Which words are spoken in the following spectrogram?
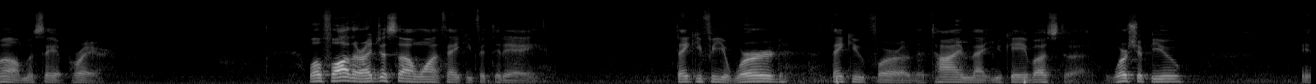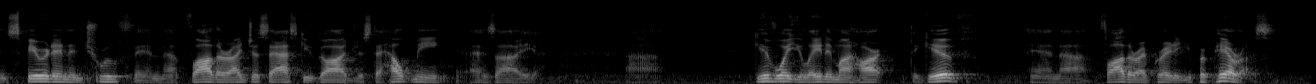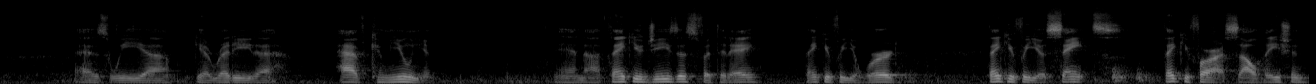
Well, I'm going to say a prayer. Well, Father, I just uh, want to thank you for today. Thank you for your word. Thank you for the time that you gave us to worship you in spirit and in truth. And uh, Father, I just ask you, God, just to help me as I uh, give what you laid in my heart to give. And uh, Father, I pray that you prepare us as we uh, get ready to have communion. And uh, thank you, Jesus, for today. Thank you for your word. Thank you for your saints. Thank you for our salvation.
